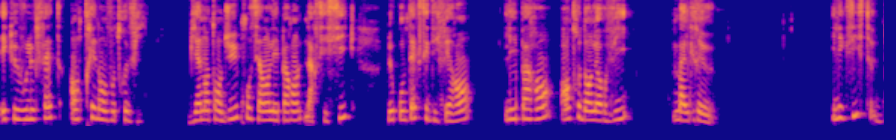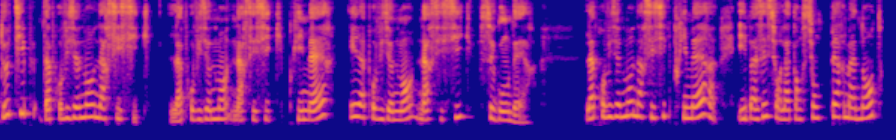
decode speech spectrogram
et que vous le faites entrer dans votre vie. Bien entendu, concernant les parents narcissiques, le contexte est différent. Les parents entrent dans leur vie malgré eux. Il existe deux types d'approvisionnement narcissique. L'approvisionnement narcissique primaire et l'approvisionnement narcissique secondaire. L'approvisionnement narcissique primaire est basé sur l'attention permanente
